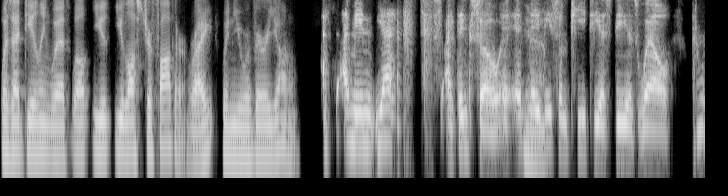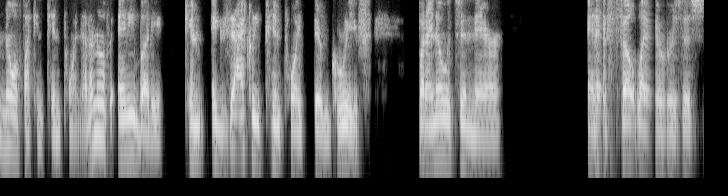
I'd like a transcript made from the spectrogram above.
was that dealing with well you you lost your father right when you were very young I, I mean yes I think so it, it yeah. may be some PTSD as well I don't know if I can pinpoint I don't know if anybody can exactly pinpoint their grief but I know it's in there and it felt like there was this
